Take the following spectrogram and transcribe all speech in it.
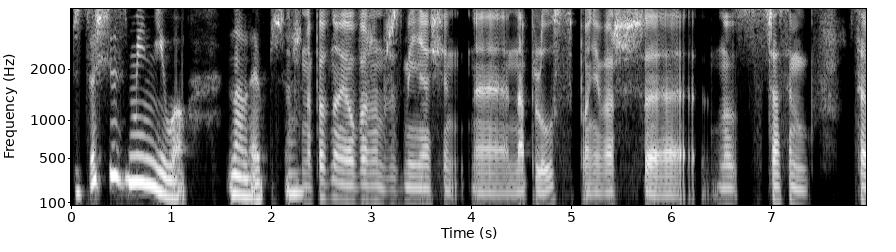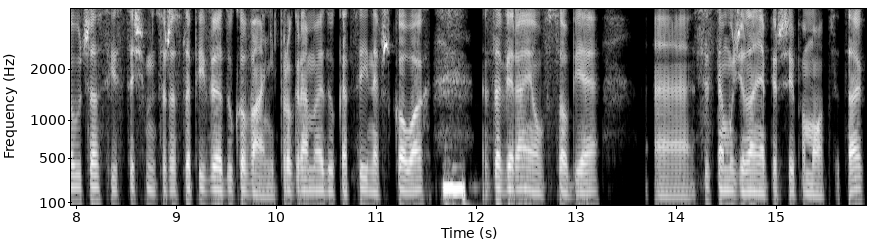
czy coś się zmieniło? Na lepsze. Znaczy, na pewno ja uważam, że zmienia się e, na plus, ponieważ e, no, z czasem cały czas jesteśmy coraz lepiej wyedukowani. Programy edukacyjne w szkołach mm. zawierają w sobie e, system udzielania pierwszej pomocy, tak?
